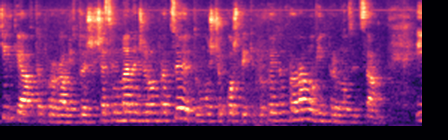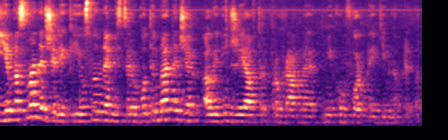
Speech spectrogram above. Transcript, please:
Тільки автор програми в той же час він менеджером працює, тому що кошти, які приходять на програму, він приносить сам. І є в нас менеджер, який основне місце роботи менеджер, але він же і автор програми Мій комфортний дім, наприклад.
